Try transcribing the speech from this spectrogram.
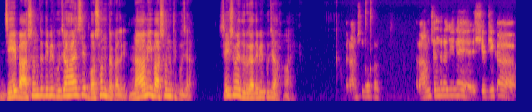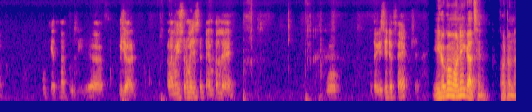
যে বাসন্তী দেবীর পূজা হয় সে বসন্তকালে, নামই বাসন্তী পূজা, সেই সময় দুর্গা देवीর পূজা হয়। रामचंद्र भग- रामचंद्र जी ने शिव जी का वो कहते हैं ना पूजी अ, पूजा रामेश्वर में जैसे टेम्पल है वो इज इट अ फैक्ट এরকম অনেক আছেন ঘটনা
